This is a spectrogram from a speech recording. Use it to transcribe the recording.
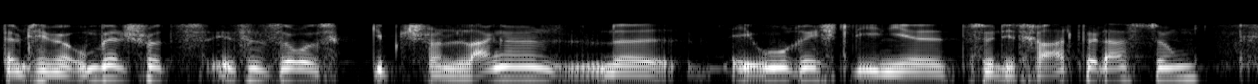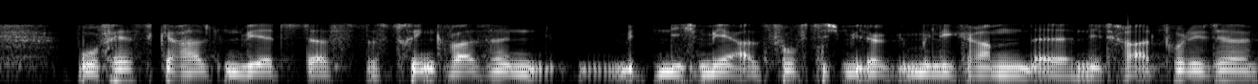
Beim Thema Umweltschutz ist es so, es gibt schon lange eine EU-Richtlinie zur Nitratbelastung wo festgehalten wird, dass das Trinkwasser mit nicht mehr als 50 Milligramm äh, Nitrat pro Liter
